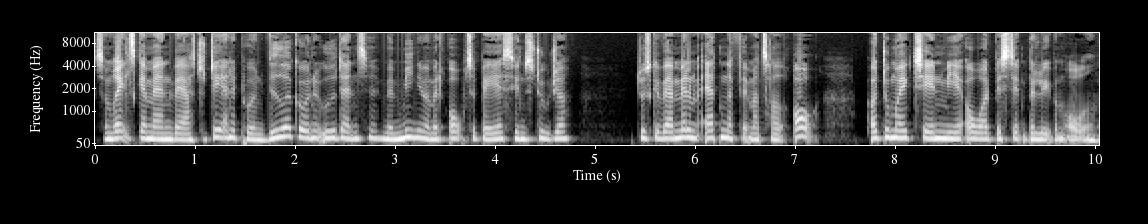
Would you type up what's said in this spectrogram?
Som regel skal man være studerende på en videregående uddannelse med minimum et år tilbage af sine studier. Du skal være mellem 18 og 35 år, og du må ikke tjene mere over et bestemt beløb om året.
